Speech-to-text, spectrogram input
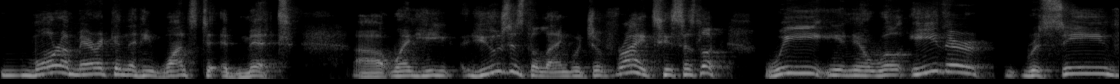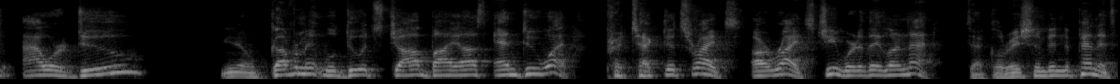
more American than he wants to admit. Uh, when he uses the language of rights, he says, "Look, we, you know, will either receive our due, you know, government will do its job by us and do what? Protect its rights, our rights. Gee, where did they learn that? Declaration of Independence.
